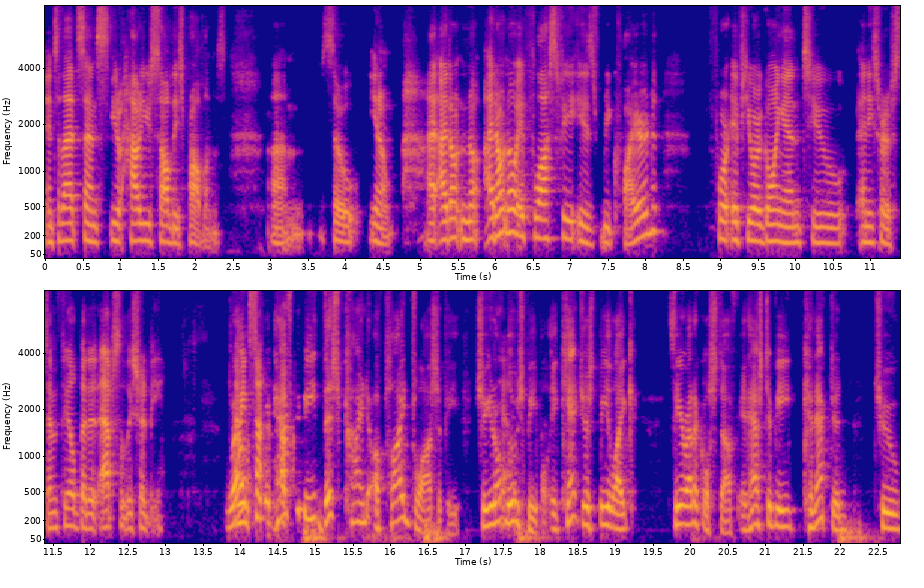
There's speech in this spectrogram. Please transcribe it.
and to that sense, you know, how do you solve these problems? Um, so you know, I, I don't know. I don't know if philosophy is required for if you are going into any sort of STEM field, but it absolutely should be. Well, mean, some- it would have to be this kind of applied philosophy so you don't Yeah. lose people. It can't just be like theoretical stuff. It has to be connected to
